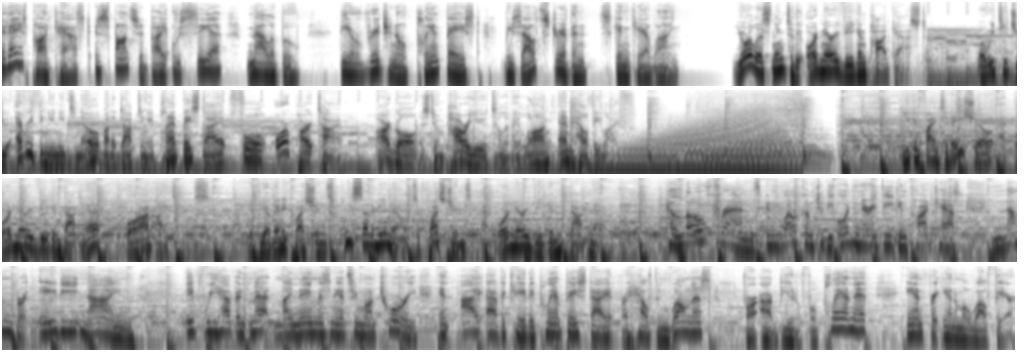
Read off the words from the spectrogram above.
Today's podcast is sponsored by Osea Malibu, the original plant based, results driven skincare line. You're listening to the Ordinary Vegan Podcast, where we teach you everything you need to know about adopting a plant based diet full or part time. Our goal is to empower you to live a long and healthy life. You can find today's show at ordinaryvegan.net or on iTunes. If you have any questions, please send an email to questions at ordinaryvegan.net. Hello, friends, and welcome to the Ordinary Vegan Podcast number 89. If we haven't met, my name is Nancy Montuori, and I advocate a plant based diet for health and wellness, for our beautiful planet, and for animal welfare.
